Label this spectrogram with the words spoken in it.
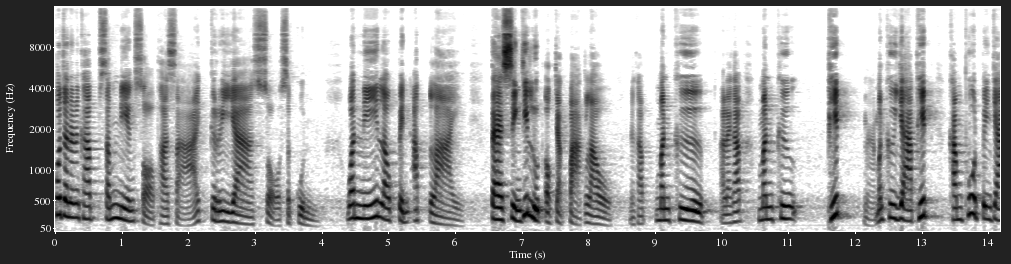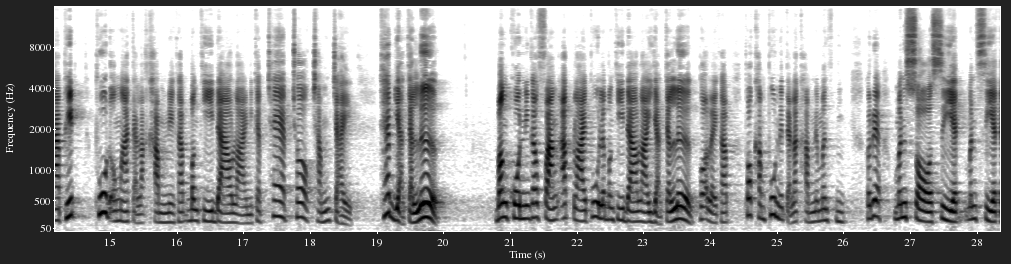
เพราะฉะนั้นนะครับสำเนียงส่อภาษากริยาส่อสกุล วันนี้เราเป็นอัพไลน์ แต่สิ่งที่หลุดออกจากปากเรานะครับมันคืออะไรครับมันคือพิษนะมันคือยาพิษคำพูดเป็นยาพิษ พูดออกมาแต่ละคำเนี่ยครับบางทีดาวไลน์นี่ครับแทบชอกช้ำใจ แทบอยากจะเลิก บางคนนี่ครับฟังอัพไลน์พูดแล้วบางทีดาวไลน์อยากจะเลิก เพราะอะไรครับเพราะคำพูดในแต่ละคำเนี่ยมันเขาเรียกมันส่อเสียด มันเสียด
